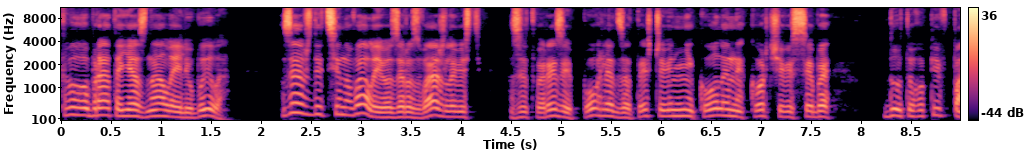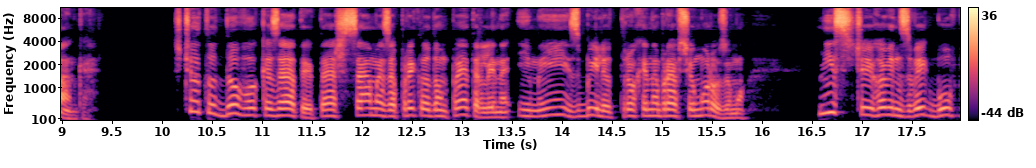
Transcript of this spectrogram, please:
Твого брата я знала і любила, завжди цінувала його за розважливість, за тверезий погляд, за те, що він ніколи не корчив із себе дутого півпанка. Що тут довго казати, та ж саме за прикладом Петерліна і мій збилю трохи набрав сьому розуму. Ніс, що його він звик був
